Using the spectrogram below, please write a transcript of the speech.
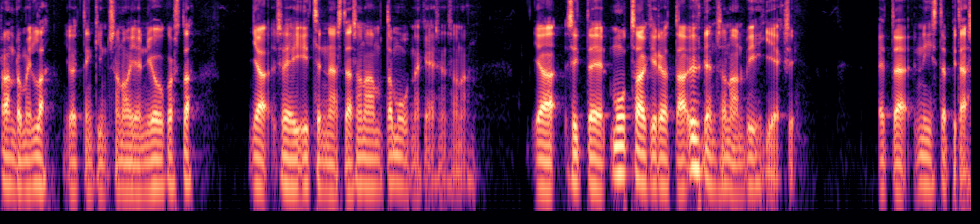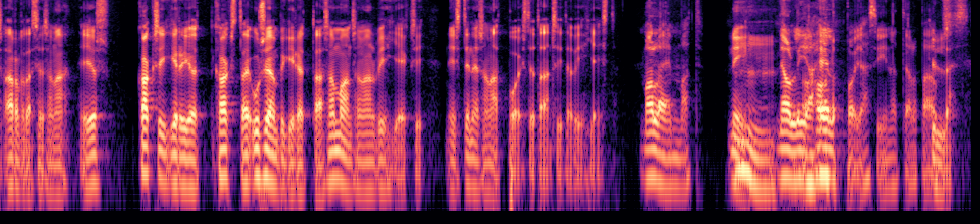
randomilla joidenkin sanojen joukosta, ja se ei itse näe sitä sanaa, mutta muut näkee sen sanan. Ja sitten muut saa kirjoittaa yhden sanan vihjeeksi, että niistä pitäisi arvata se sana. Ja jos kaksi, kirjo- kaksi tai useampi kirjoittaa saman sanan vihjeeksi, niin sitten ne sanat poistetaan siitä vihjeistä. Molemmat. Niin. Mm. Ne on liian Oho. helppoja siinä tapauksessa.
